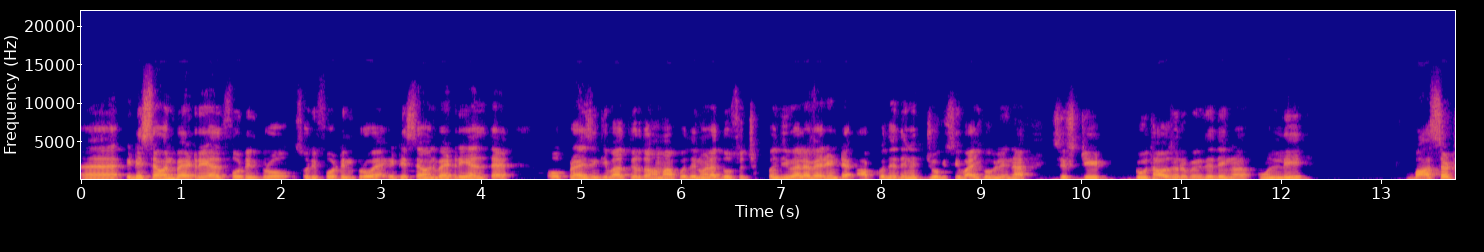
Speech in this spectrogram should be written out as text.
eighty seven battery health 14 Pro sorry 14 Pro है 87 बैटरी हेल्थ है। और प्राइसिंग की बात करें तो हम आपको देने वाला दो सौ छप्पन जीबी वाला वेरियंट है, आपको दे देंगे, जो किसी भाई को भी लेना है सिक्सटी टू थाउज़ेंड रुपए में दे देंगे ओनली बासठ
